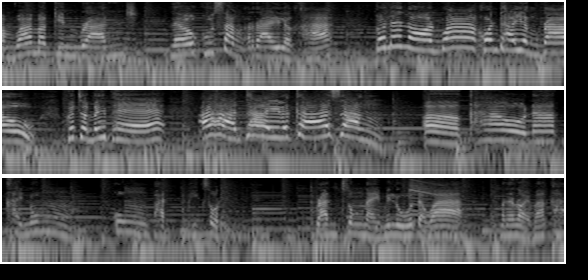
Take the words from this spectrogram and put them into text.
ามว่ามากินบรันช์แล้วครูสั่งอะไรเหรอคะ ก็แน่นอนว่าคนไทยอย่างเรา ก็จะไม่แพ้ อาหารไทยนะคะ สั่ง เอ่อ ข้าวหน้าไข่นุ่ม กุ้งผัดพริกสดบรันช์ตรงไหนไม่รู้แต่ว่ามันอร่อยมากค่ะ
